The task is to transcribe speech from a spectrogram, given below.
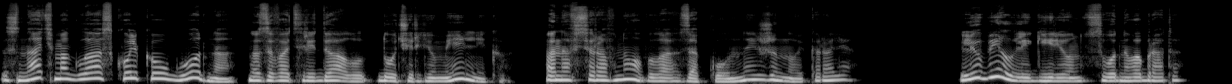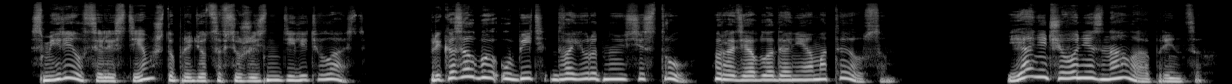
Знать могла сколько угодно называть Ридалу дочерью мельника, она все равно была законной женой короля. Любил ли Гирион сводного брата? Смирился ли с тем, что придется всю жизнь делить власть? Приказал бы убить двоюродную сестру ради обладания Аматеусом. Я ничего не знала о принцах.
